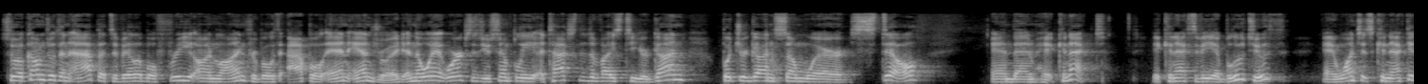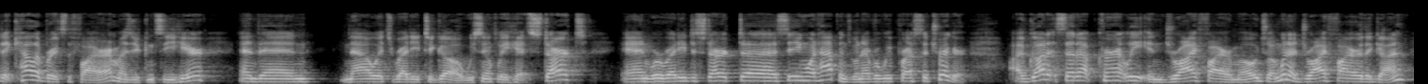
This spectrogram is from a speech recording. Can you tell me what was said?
So it comes with an app that's available free online for both Apple and Android and the way it works is you simply attach the device to your gun, put your gun somewhere still, and then hit connect. It connects via Bluetooth and once it's connected, it calibrates the firearm, as you can see here, and then now it's ready to go. We simply hit start, and we're ready to start uh, seeing what happens whenever we press the trigger. I've got it set up currently in dry fire mode, so I'm going to dry fire the gun,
